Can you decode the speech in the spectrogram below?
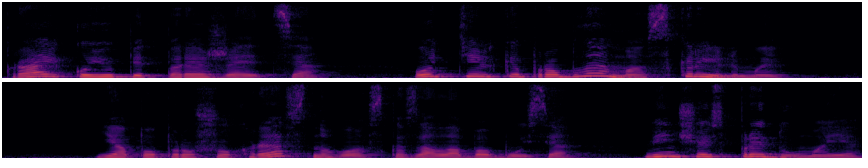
крайкою підпережеться. От тільки проблема з крильми. Я попрошу хресного, сказала бабуся, він щось придумає.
